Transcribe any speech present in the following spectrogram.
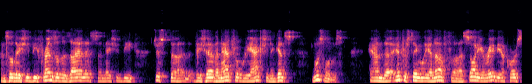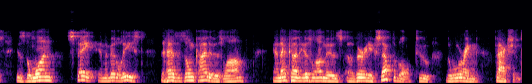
And so they should be friends of the zionists and they should be just uh, they should have a natural reaction against muslims. And uh, interestingly enough, uh, Saudi Arabia, of course, is the one state in the Middle East that has its own kind of Islam, and that kind of Islam is uh, very acceptable to the warring factions.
